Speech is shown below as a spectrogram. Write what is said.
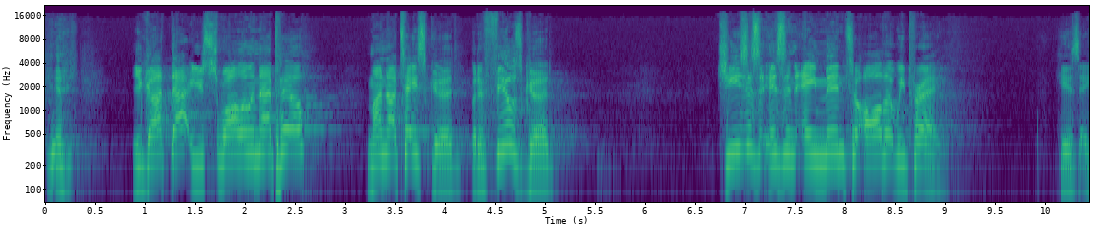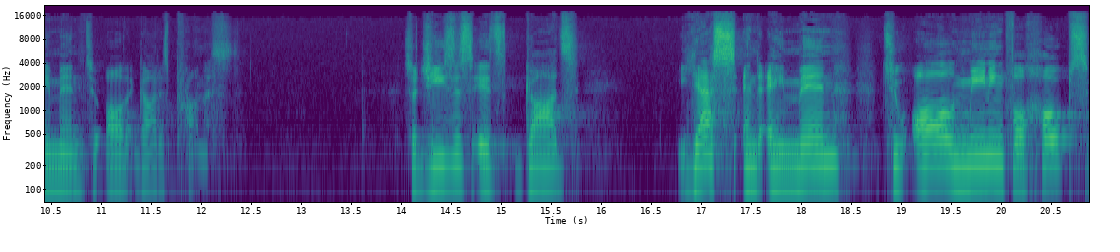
you got that? You swallowing that pill? Might not taste good, but it feels good. Jesus isn't amen to all that we pray. He is amen to all that God has promised. So Jesus is God's yes and amen to all meaningful hopes,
